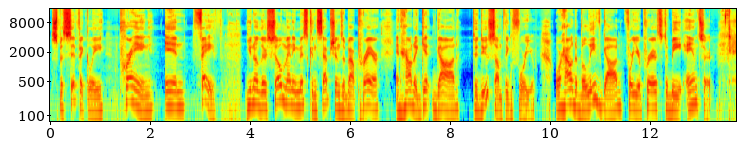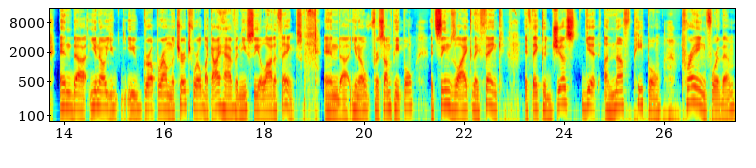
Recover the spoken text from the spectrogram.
specifically praying in faith. You know, there's so many misconceptions about prayer and how to get God to do something for you or how to believe God for your prayers to be answered. And uh, you know, you you grow up around the church world like I have, and you see a lot of things. And uh, you know, for some people, it seems like they think if they could just get enough people praying for them,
